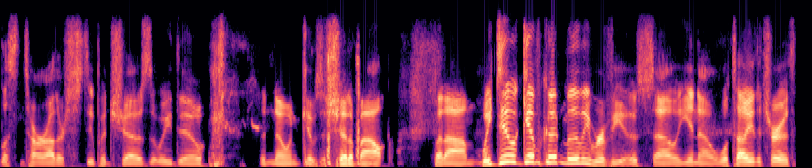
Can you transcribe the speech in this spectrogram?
Listen to our other stupid shows that we do that no one gives a shit about. But um, we do give good movie reviews, so you know we'll tell you the truth.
